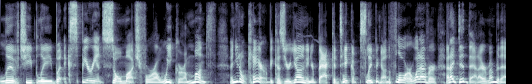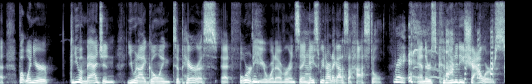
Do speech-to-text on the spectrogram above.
live cheaply but experience so much for a week or a month and you don't care because you're young and your back can take up sleeping on the floor or whatever. And I did that. I remember that. But when you're can you imagine you and I going to Paris at 40 or whatever and saying, Yeah. "Hey sweetheart, I got us a hostel." Right. And there's community showers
